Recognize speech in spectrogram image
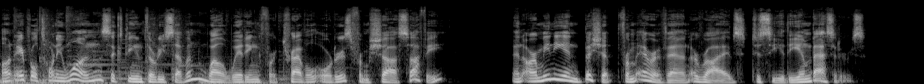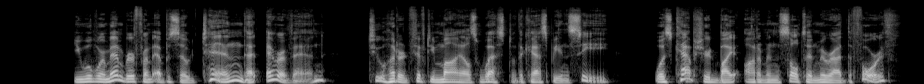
On April 21, 1637, while waiting for travel orders from Shah Safi, an Armenian bishop from Erevan arrives to see the ambassadors. You will remember from episode 10 that Erevan, 250 miles west of the Caspian Sea, was captured by Ottoman Sultan Murad IV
